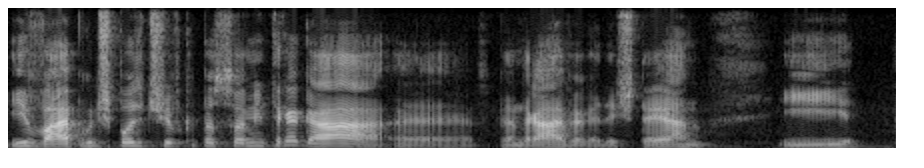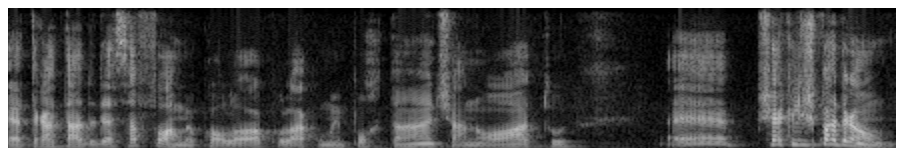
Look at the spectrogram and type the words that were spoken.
e vai para o dispositivo que a pessoa me entregar, é, pendrive, HD externo. E é tratado dessa forma. Eu coloco lá como importante, anoto. é checklist padrão.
